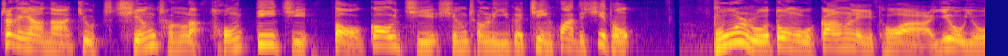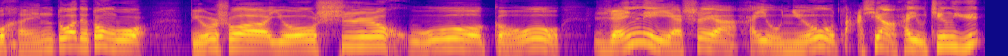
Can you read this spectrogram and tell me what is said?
这个样呢就形成了从低级到高级形成了一个进化的系统。哺乳动物纲里头啊，又有很多的动物，比如说有狮、虎、狗，人类也是呀，还有牛、大象，还有鲸鱼。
